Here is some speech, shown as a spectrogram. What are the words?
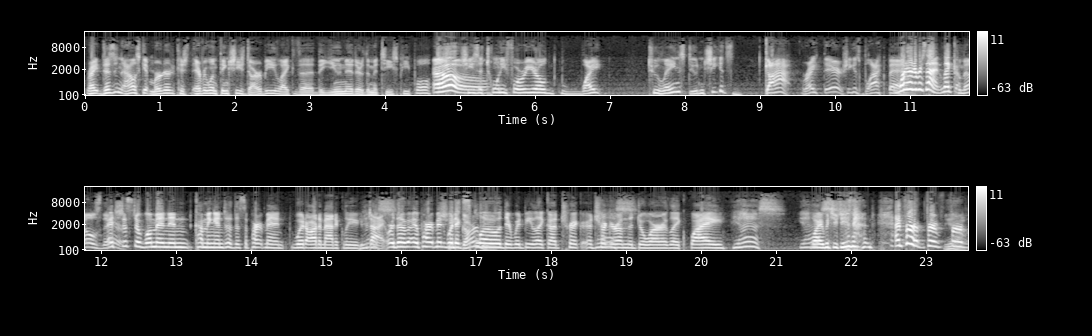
Right? Doesn't Alice get murdered because everyone thinks she's Darby, like the the unit or the Mattiece people? Oh. she's a 24 year old white Tulane student. She gets got right there. She gets black bag. One hundred percent. Like Khamel's there. it's just a woman in coming into this apartment would automatically Yes. die, or the apartment would She's Darby. explode. There would be like a trick, a trigger on the door. Like why? Yes. Yes. Why would you do that? And for for Yeah. for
